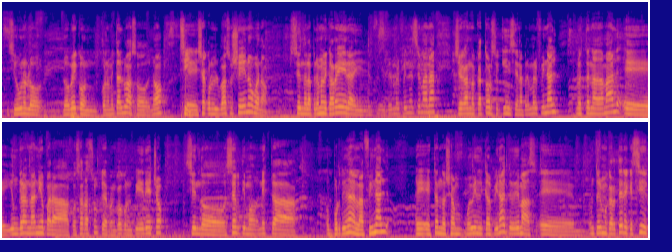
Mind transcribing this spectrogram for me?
si uno lo, lo ve con, con la mitad del vaso, ¿no? Eh, ya con el vaso lleno, bueno, siendo la primera carrera y el, primer fin de semana, llegando a 14 o 15 en la primer final, no está nada mal. eh, y un gran año para José Razú, que arrancó con el pie derecho, siendo séptimo en esta oportunidad en la final eh, estando ya muy bien el campeonato y demás. Eh, un turismo carretera que sigue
